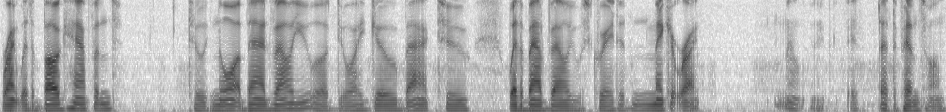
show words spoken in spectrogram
right where the bug happened to ignore a bad value, or do I go back to where the bad value was created and make it right? Well, it, it, that depends on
